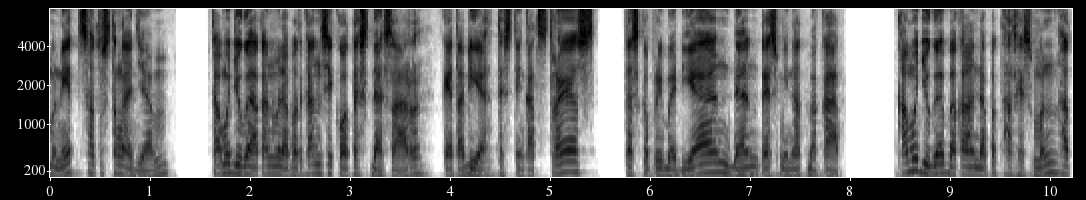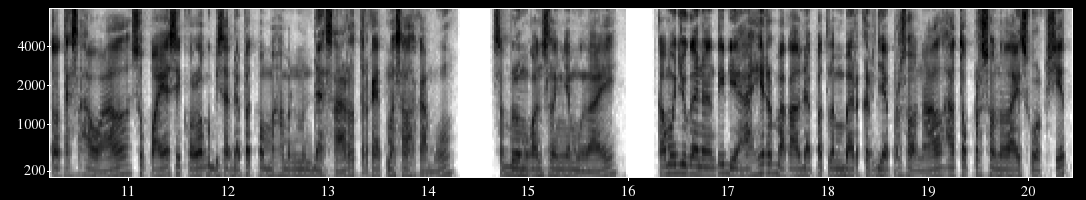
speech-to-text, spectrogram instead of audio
menit, satu setengah jam. Kamu juga akan mendapatkan psikotes dasar, kayak tadi ya, tes tingkat stres, tes kepribadian, dan tes minat bakat. Kamu juga bakalan dapat asesmen atau tes awal supaya psikolog bisa dapat pemahaman mendasar terkait masalah kamu sebelum konselingnya mulai. Kamu juga nanti di akhir bakal dapat lembar kerja personal atau personalized worksheet.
